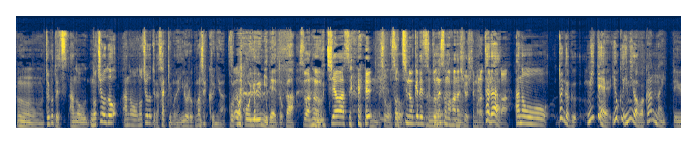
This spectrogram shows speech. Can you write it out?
うん、ということです、あの後ほど、あの後ほどというか、さっきもね、いろいろ熊崎君には、これはこういう意味でとか、そうあの、うん。打ち合わせ、うんそうそう。そっちのけでずっとね、うん。その話をしてもらったたりとか。だ、あのーとにかく見て、よく意味が分かんないってい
